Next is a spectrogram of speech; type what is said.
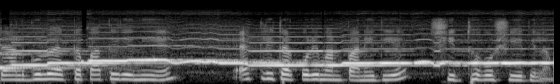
ডালগুলো একটা পাতিলে নিয়ে এক লিটার পরিমাণ পানি দিয়ে সিদ্ধ বসিয়ে দিলাম।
